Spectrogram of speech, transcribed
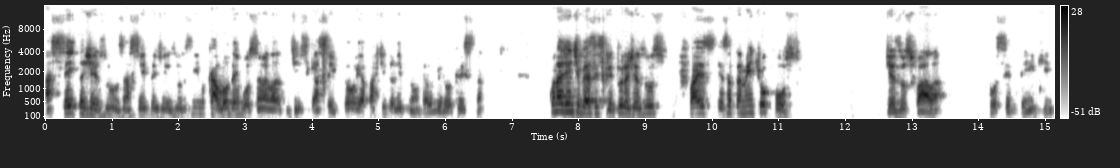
aceita Jesus, aceita Jesus e no calor da emoção ela disse que aceitou e a partir dali pronto, ela virou cristã. Quando a gente vê essa escritura, Jesus faz exatamente o oposto. Jesus fala: você tem que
